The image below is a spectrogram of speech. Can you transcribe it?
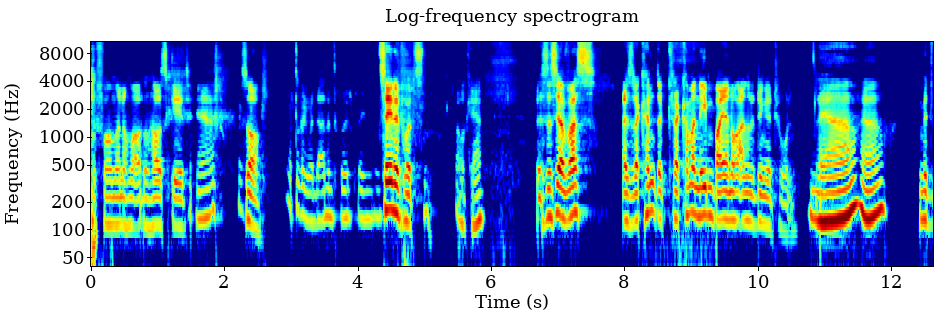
bevor man nochmal aus dem Haus geht. Ja. So? Zähne putzen. Okay. Das ist ja was, also da kann, da, da kann man nebenbei ja noch andere Dinge tun. Ja, ja. Mit,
